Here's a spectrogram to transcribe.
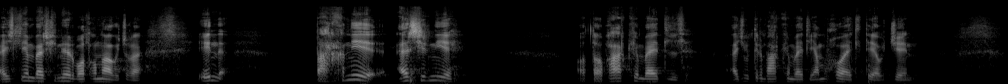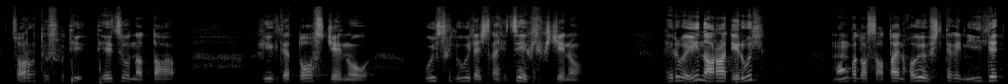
ажлын байр шинээр болгоно гэж байгаа. Энэ дархны арь ширний одоо паркын байдал аж үйлдвэрийн паркын байдал ямар хөө байдалтай явж байна. Зураг төсвө тезүү нь одоо хийгдээд дуусж гэнэ үү? Гүйцэтгэл үйл ажиллагаа хизээ эхлэх гэж гэнэ үү? Хэрвээ энэ ороод ирвэл Монгол улс одоо энэ хувийн хвшилтэйгээ нийлээд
